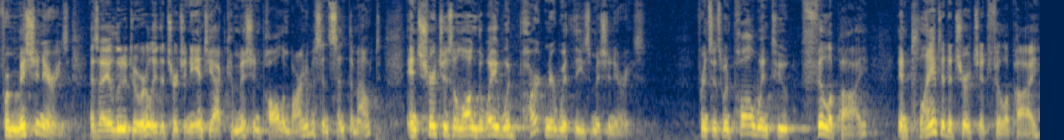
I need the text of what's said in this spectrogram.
for missionaries. As I alluded to earlier, the church in Antioch commissioned Paul and Barnabas and sent them out, and churches along the way would partner with these missionaries. For instance, when Paul went to Philippi and planted a church at Philippi,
